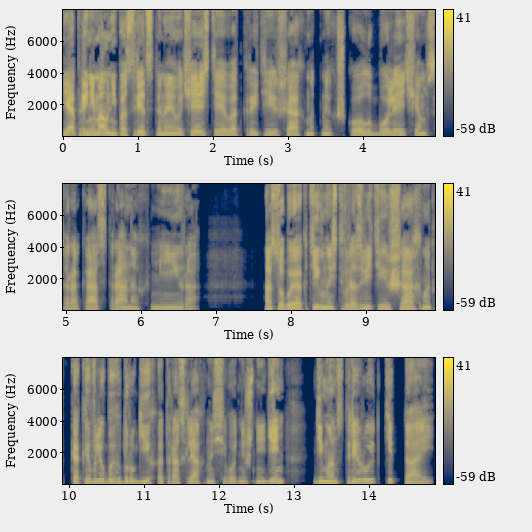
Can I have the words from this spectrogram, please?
Я принимал непосредственное участие в открытии шахматных школ более чем в 40 странах мира. Особую активность в развитии шахмат, как и в любых других отраслях на сегодняшний день, демонстрирует Китай.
